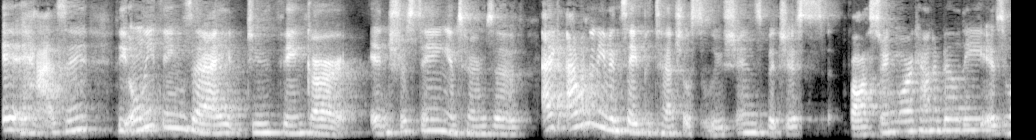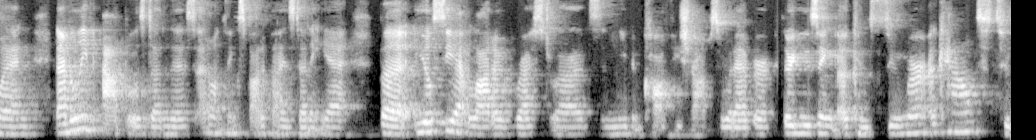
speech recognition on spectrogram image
it hasn't. The only things that I do think are interesting in terms of, I, I wouldn't even say potential solutions, but just fostering more accountability is when, and I believe Apple's done this. I don't think Spotify's done it yet, but you'll see at a lot of restaurants and even coffee shops or whatever, they're using a consumer account to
